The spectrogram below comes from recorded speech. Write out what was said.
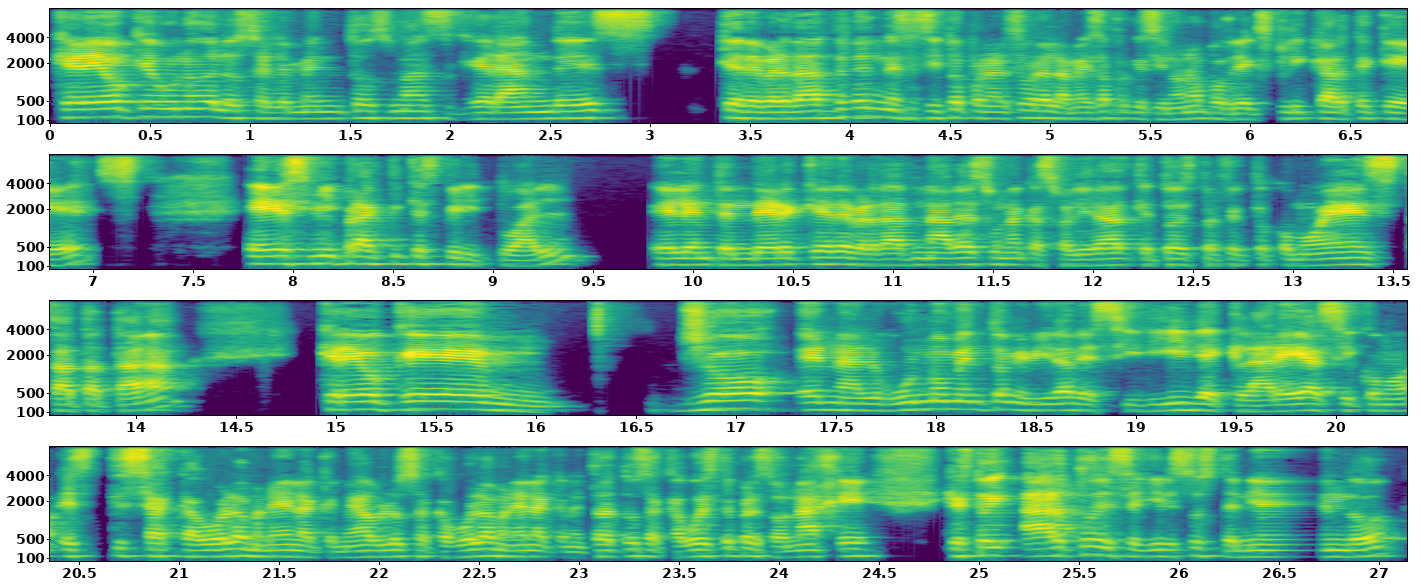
Creo que uno de los elementos más grandes que de verdad necesito poner sobre la mesa, porque si no, no podría explicarte qué es, es mi práctica espiritual, el entender que de verdad nada es una casualidad, que todo es perfecto como es, ta, ta, ta. Creo que mm, yo en algún momento de mi vida decidí, declaré así como, es que se acabó la manera en la que me hablo, se acabó la manera en la que me trato, se acabó este personaje que estoy harto de seguir sosteniendo.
